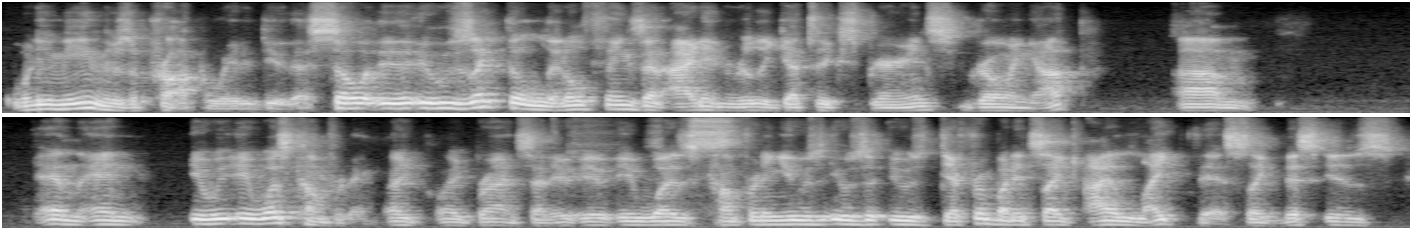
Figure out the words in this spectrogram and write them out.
what do you mean there's a proper way to do this? So it, it was like the little things that I didn't really get to experience growing up. Um, and, and it, it was comforting. Like, like Brian said, it, it, it was comforting. It was, it was, it was different, but it's like, I like this, like, this is,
